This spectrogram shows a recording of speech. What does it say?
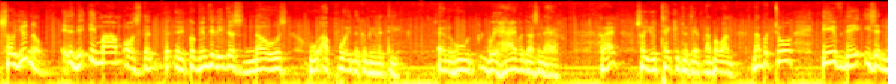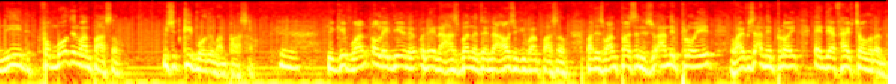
So you know, the imam or the, the, community leaders knows who are poor in the community and who we have and doesn't have. Right? So you take it to them, number one. Number two, if there is a need for more than one parcel, we should give more than one parcel. Hmm. You give one old lady and a, and a husband and in the house, you give one parcel. But there's one person who's unemployed, wife is unemployed, and they have five children.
